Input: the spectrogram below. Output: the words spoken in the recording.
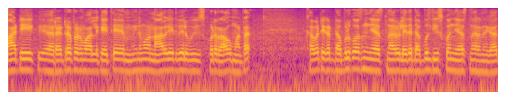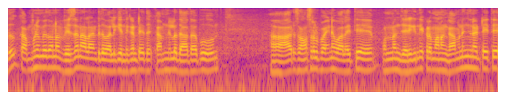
మాటి రెడ్ రెఫర్ వాళ్ళకైతే మినిమం నాలుగైదు వేలు వ్యూస్ కూడా రావు అన్నమాట కాబట్టి ఇక్కడ డబ్బుల కోసం చేస్తున్నారు లేదా డబ్బులు తీసుకొని చేస్తున్నారు కాదు. కంపెనీ మీద ఉన్న విజన్ అలాంటిది వాళ్ళకి. ఎందుకంటే కంపెనీలో దాదాపు ఆరు సంవత్సరాల పైన వాళ్ళైతే ఉండడం జరిగింది. ఇక్కడ మనం గమనించినట్టయితే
